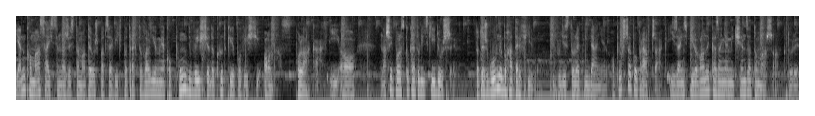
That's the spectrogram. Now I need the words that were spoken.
Jan Komasa i scenarzysta Mateusz Pacewicz potraktowali ją jako punkt wyjścia do krótkiej opowieści o nas, Polakach i o naszej polsko-katolickiej duszy. To też główny bohater filmu, 20-letni Daniel, opuszcza poprawczak i zainspirowany kazaniami księdza Tomasza, który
